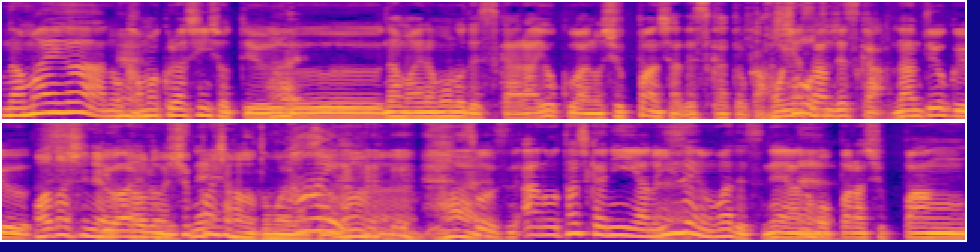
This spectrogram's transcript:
名前が、あの、鎌倉新書っていう名前のものですから、よくあの、出版社ですかとか、本屋さんですかなんてよく言う。私ね、言われるんですね。出版社かなと思います。はい。はい、そうですね。あの、確かに、あの、以前はですね、あの、もっぱら出版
